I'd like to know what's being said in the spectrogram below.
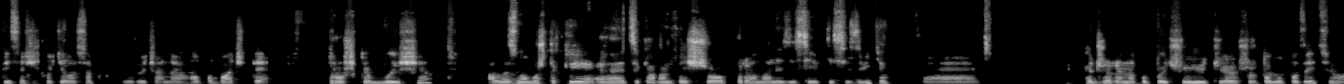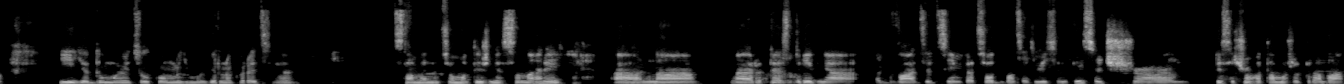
тисяч. Хотілося б, звичайно, його побачити трошки вище. Але знову ж таки е, цікавим те, що при аналізі CFTC звітів е, хеджери накопичують е, шортову позицію, і я думаю, цілком ймовірна корекція саме на цьому тижні сценарій на е, ретест рівня 27 500 28 тисяч. е, Після чого там уже треба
